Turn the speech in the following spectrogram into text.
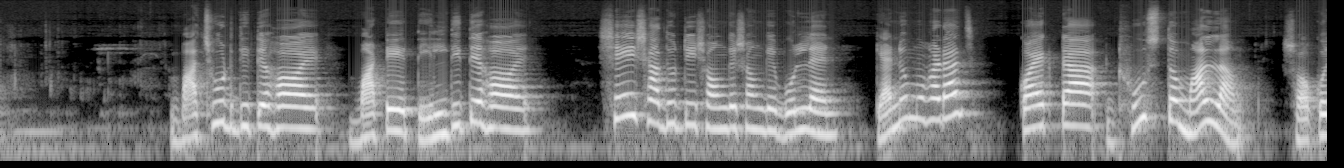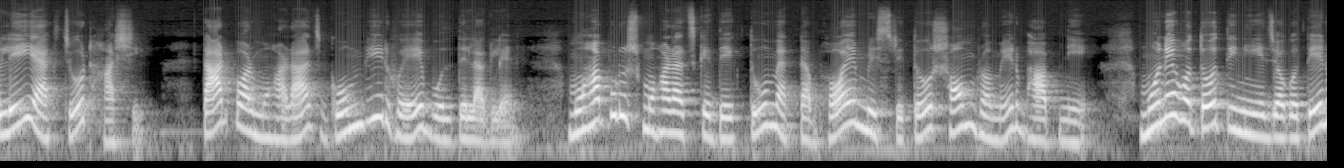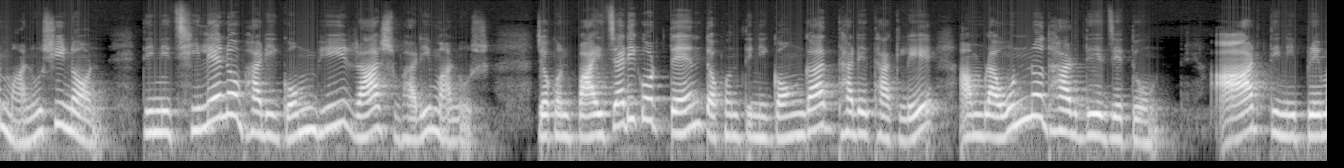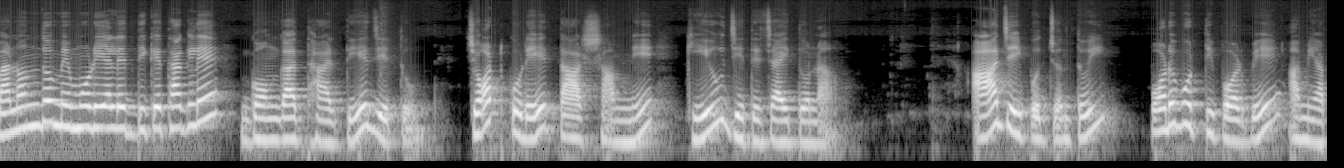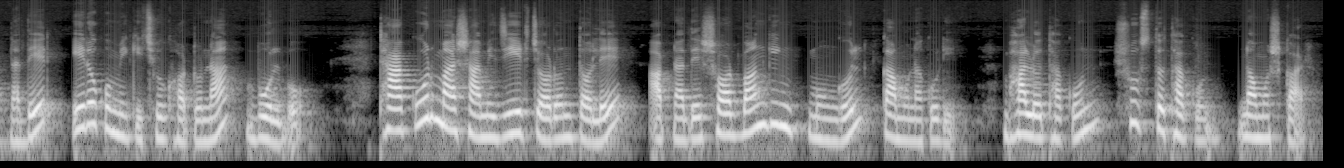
বাছুর দিতে হয়, বাটে তেল দিতে হয়। সেই সাধুটি সঙ্গে সঙ্গে বললেন, কেন মহারাজ? কয়েকটা ঢুস তো মারলাম। সকলেই একচোট হাসি। তারপর মহারাজ গম্ভীর হয়ে বলতে লাগলেন, মহাপুরুষ মহারাজকে দেখতুম একটা ভয় মিশ্রিত সম্ভ্রমের ভাব নিয়ে। মনে হতো তিনি এ জগতের মানুষই নন। তিনি ছিলেনও ভারী গম্ভীর রাস ভারী মানুষ। যখন পাইচারি করতেন, তখন তিনি গঙ্গার ধারে থাকলে আমরা অন্য ধার দিয়ে যেতুম। আর তিনি প্রেমানন্দ মেমোরিয়ালের দিকে থাকলে গঙ্গার ধার দিয়ে যেত। চট করে তার সামনে কেউ যেতে চাইতো না। আজ এই পর্যন্তই। পরবর্তী পর্বে আমি আপনাদের এরকমই কিছু ঘটনা বলব। ঠাকুর মা স্বামীজির চরণতলে আপনাদের সর্বাঙ্গীন মঙ্গল কামনা করি। ভালো থাকুন, সুস্থ থাকুন। নমস্কার।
